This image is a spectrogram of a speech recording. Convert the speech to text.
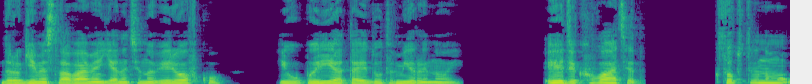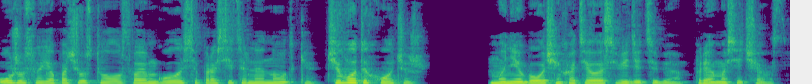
Другими словами, я натяну веревку, и упыри отойдут в мир иной. Эдик, хватит! К собственному ужасу я почувствовала в своем голосе просительные нотки. Чего ты хочешь? Мне бы очень хотелось видеть тебя прямо сейчас.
